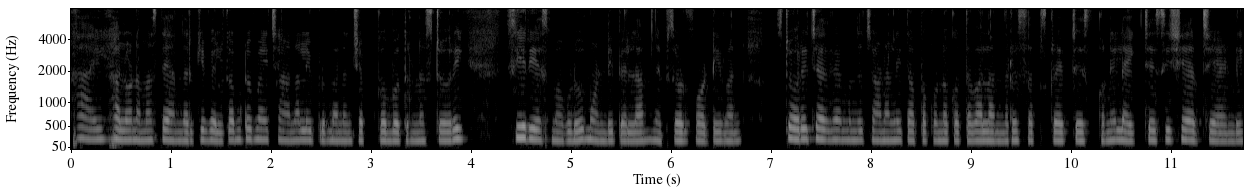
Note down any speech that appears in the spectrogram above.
హాయ్. హలో. నమస్తే అందరికీ. Welcome to my channel. ఇప్పుడు మనం చెప్పుకోబోతున్న స్టోరీ 'సీరియస్ మొగుడు మొండి పిల్ల ఎపిసోడ్ 41. స్టోరీ చదివే ముందు ఛానల్‌ని తప్పకుండా కొత్త వాళ్ళందరూ సబ్స్క్రైబ్ చేసుకొని, లైక్ చేసి, షేర్ చేయండి.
